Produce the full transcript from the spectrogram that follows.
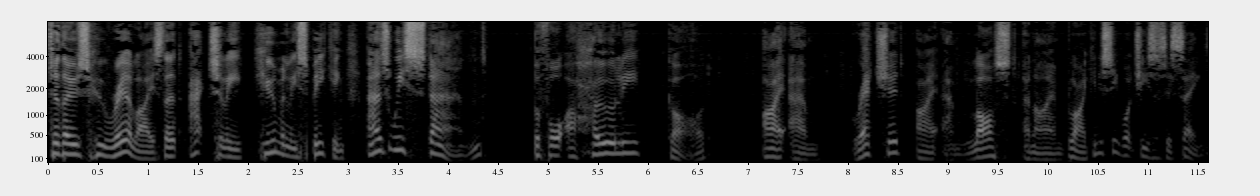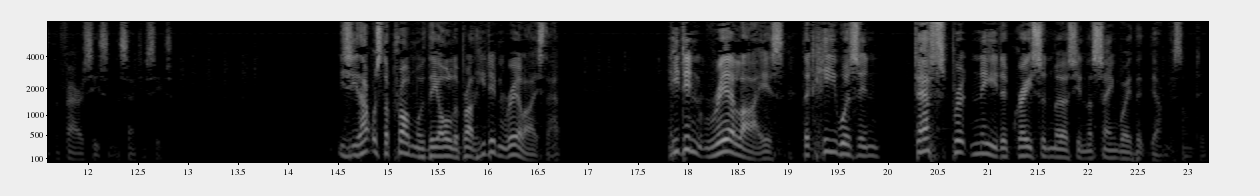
to those who realize that actually, humanly speaking, as we stand before a holy God, I am wretched, I am lost, and I am blind. Can you see what Jesus is saying to the Pharisees and the Sadducees? You see, that was the problem with the older brother. He didn't realize that. He didn't realize that he was in desperate need of grace and mercy in the same way that the younger son did.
